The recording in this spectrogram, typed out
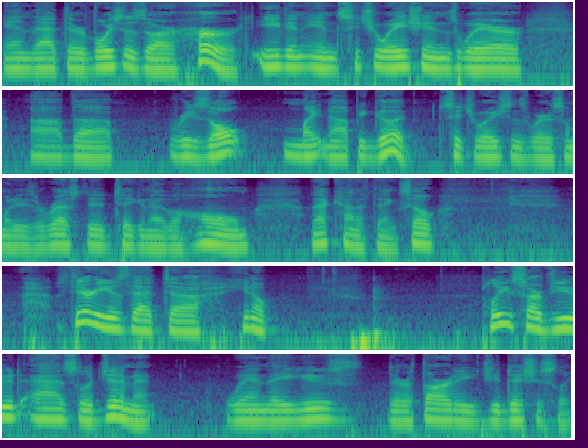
and that their voices are heard, even in situations where uh, the result might not be good. Situations where somebody is arrested, taken out of a home, that kind of thing. So, the theory is that uh, you know police are viewed as legitimate when they use their authority judiciously,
